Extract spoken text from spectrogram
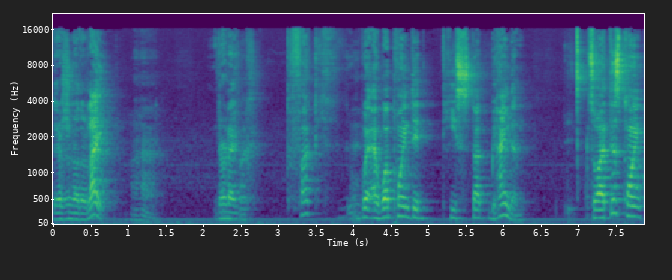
there's another light. Uh-huh. They're like, Fuck. the fuck? Wh- At what point did he stuck behind them? So at this point,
